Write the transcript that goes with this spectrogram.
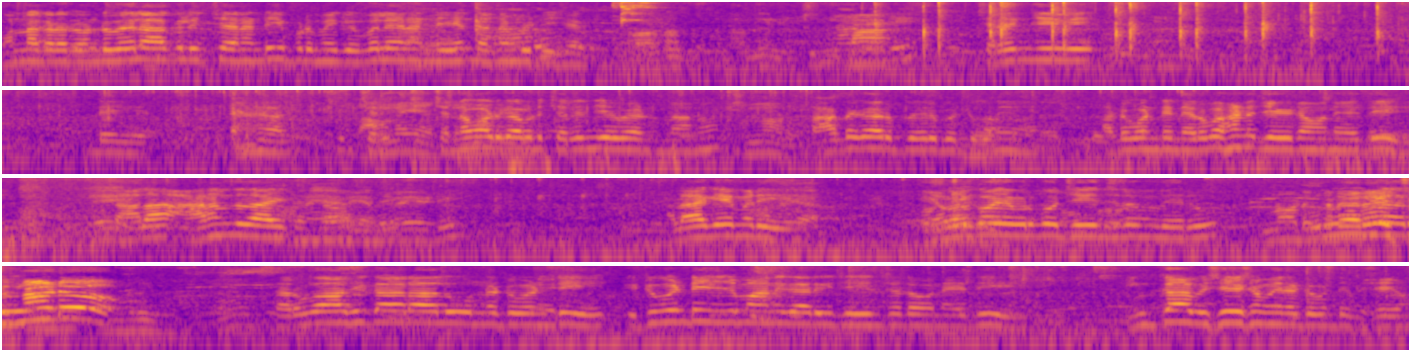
మొన్న అక్కడ రెండు వేల ఆకులు ఇచ్చానంటే ఇప్పుడు మీకు ఇవ్వలేనండి ఏం దండం పెట్టేశాడు మా చిరంజీవి అంటే చిన్నవాడు కాబట్టి చిరంజీవి అంటున్నాను. తాతగారు పేరు పెట్టుకుని అటువంటి నిర్వహణ చేయడం అనేది చాలా ఆనందదాయకంగా ఉంది. అలాగే మరి ఎవరికో ఎవరికో చేయించడం వేరు. సర్వాధికారాలు ఉన్నటువంటి ఇటువంటి యజమాని గారికి చేయించడం అనేది ఇంకా విశేషమైనటువంటి విషయం.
